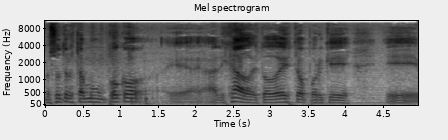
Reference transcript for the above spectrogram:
nosotros estamos un poco eh, alejados de todo esto porque, eh,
